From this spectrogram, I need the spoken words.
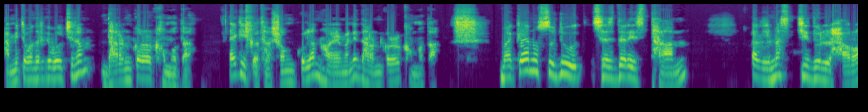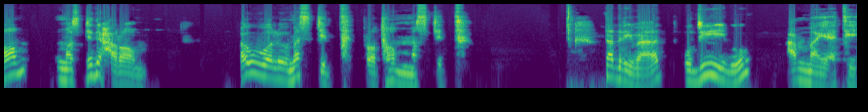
আমি তোমাদেরকে বলছিলাম ধারণ করার ক্ষমতা। একই কথা, সংকুলান হয় মানে ধারণ করার ক্ষমতা। মাকানু সুজুদ সেজদার স্থান আল মসজিদুল হারাম, মসজিদ হারাম। আউয়ালু মসজিদ, প্রথম মসজিদ। উজিবু আম্মা ইয়াতি।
